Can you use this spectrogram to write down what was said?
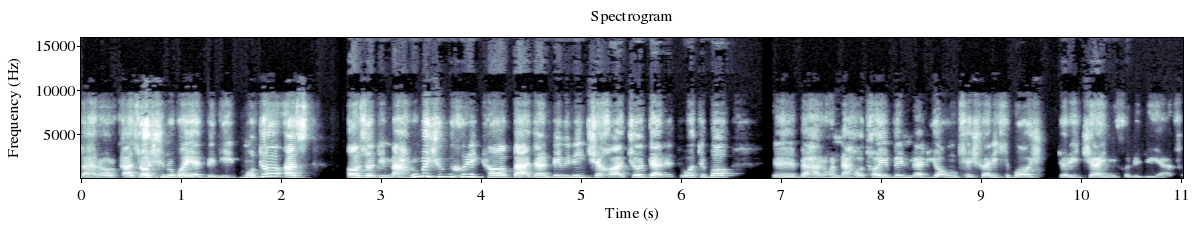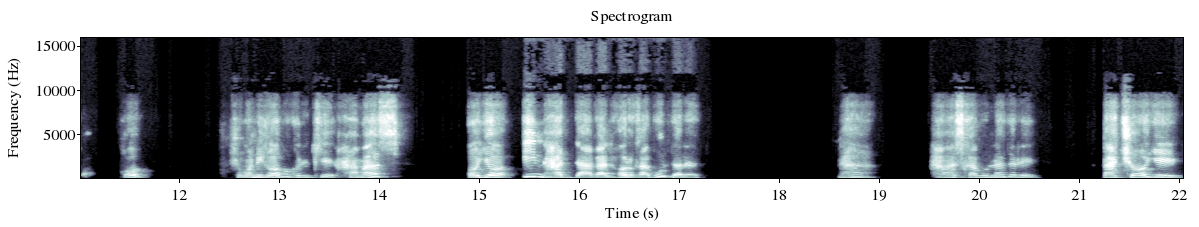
برار غذاشون رو باید بدید. متا از آزادی محرومشون می‌کنید تا بعدا ببینید چه خواهد شد. در ارتباط با به هر حال نهادهای بین یا اون کشوری که باش دارید جنگ می‌کنید این حرفا. خب؟ شما نگاه بکنید که حماس آیا این حداقل ها رو قبول داره؟ نه. حماس قبول نداره. بچه های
